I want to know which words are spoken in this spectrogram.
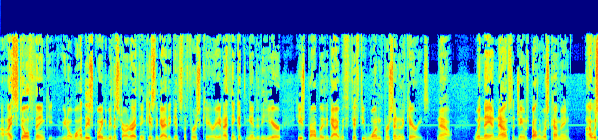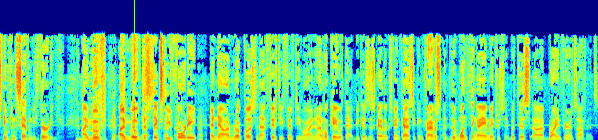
Uh, I still think you know Wadley's going to be the starter. I think he's the guy that gets the first carry, and I think at the end of the year he's probably the guy with 51% of the carries. Now, when they announced that James Butler was coming, I was thinking 70-30. I moved I moved to 60-40 and now I'm real close to that 50-50 line and I'm okay with that because this guy looks fantastic. And Travis, uh, the one thing I am interested with this uh, Brian Ferentz offense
